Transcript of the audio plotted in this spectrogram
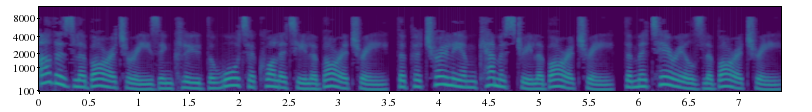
Others laboratories include the Water Quality Laboratory, the Petroleum Chemistry Laboratory, the Materials Laboratory,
